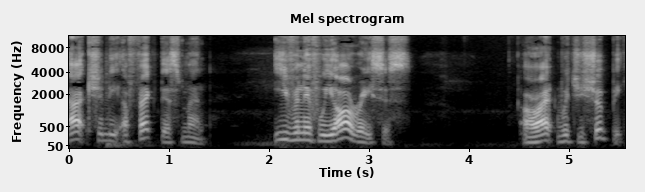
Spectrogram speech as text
actually affect this man, even if we are racist. All right, which you should be.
